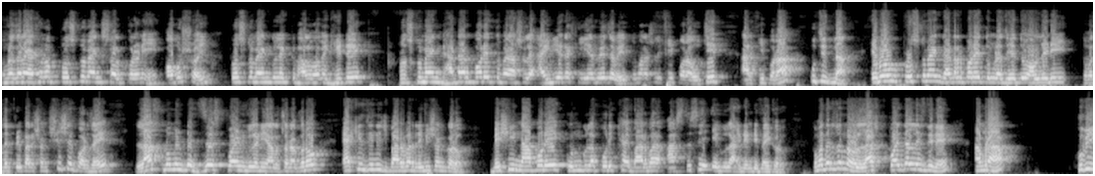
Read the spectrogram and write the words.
তোমরা যারা এখনও প্রশ্ন ব্যাংক সলভ করনি, অবশ্যই প্রশ্ন ব্যাংকগুলো একটু ভালোভাবে ঘেটে, প্রশ্ন ব্যাংক ঘাটার পরে তোমার আসলে আইডিয়াটা ক্লিয়ার হয়ে যাবে, তোমার আসলে কি পড়া উচিত আর কি পড়া উচিত না। এবং প্রশ্ন ব্যাংক ঘাটার পরে তোমরা যেহেতু অলরেডি তোমাদের প্রিপারেশন শেষের পর্যায়ে লাস্ট মোমেন্টে জেস্ট পয়েন্টগুলো নিয়ে আলোচনা করো, একই জিনিস বারবার রিভিশন করো। বেশি না পড়ে কোনগুলা পরীক্ষায় বারবার আসতেছে, এগুলো আইডেন্টিফাই করো। তোমাদের জন্য লাস্ট পঁয়তাল্লিশ দিনে আমরা খুবই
